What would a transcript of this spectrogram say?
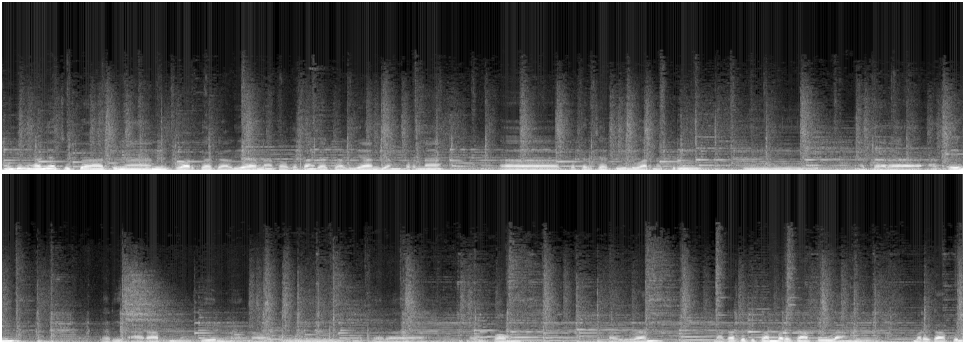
Mungkin hanya juga dengan keluarga kalian atau tetangga kalian yang pernah uh, bekerja di luar negeri di negara asing dari Arab mungkin atau di negara Hong Kong, Taiwan maka ketika mereka pulang mereka pun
